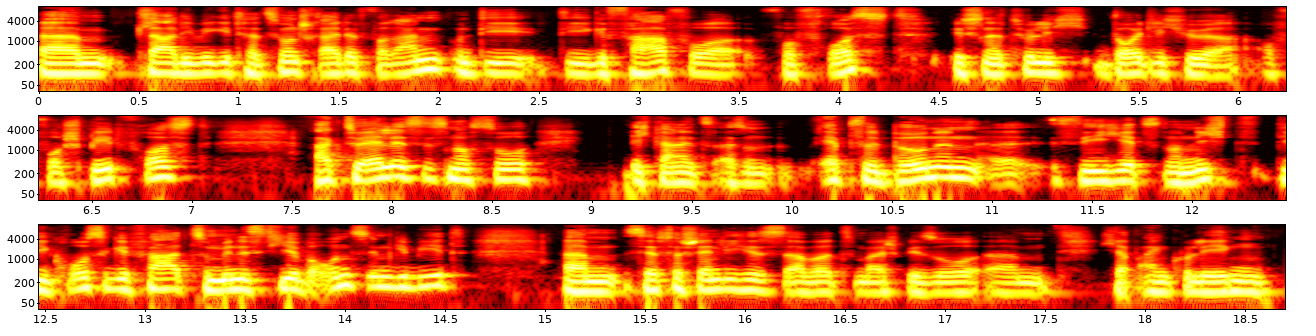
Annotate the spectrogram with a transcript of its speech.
ähm, klar, die Vegetation schreitet voran und die, die Gefahr vor, vor Frost ist natürlich deutlich höher, auch vor Spätfrost. Aktuell ist es noch so, ich kann jetzt, also Äpfel, Birnen äh, sehe ich jetzt noch nicht die große Gefahr, zumindest hier bei uns im Gebiet. Ähm, selbstverständlich ist es aber zum Beispiel so, ähm, ich habe einen Kollegen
